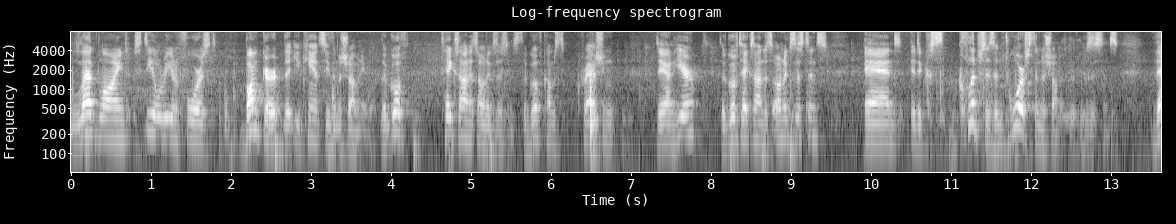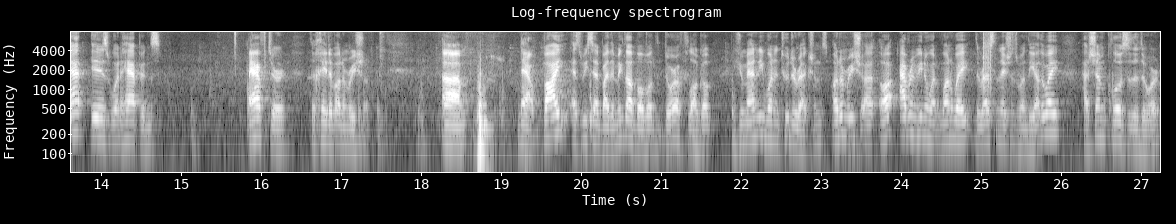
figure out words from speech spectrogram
lead-lined, steel-reinforced bunker that you can't see the neshama anymore. The guf takes on its own existence. The guf comes crashing down here. The guf takes on its own existence, and it eclipses and dwarfs the neshama existence. That is what happens after the Chet of Adam Rishon. Um, now, by as we said, by the Migdal Bavel, the door of Flaga, humanity went in two directions. Adam Rishon, uh, uh, Avram Avinu went one way. The rest of the nations went the other way. Hashem closes the door.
